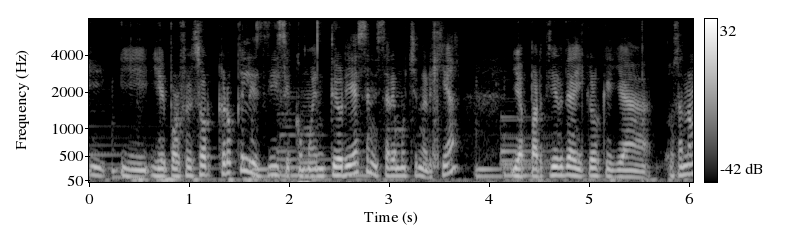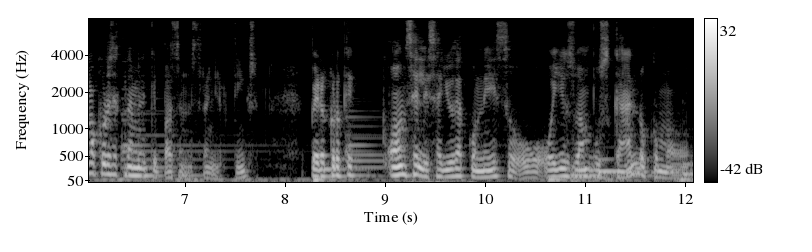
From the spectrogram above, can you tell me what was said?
Y, y, el profesor creo que les dice, como en teoría se necesitaría mucha energía, y a partir de ahí creo que ya, o sea, no me acuerdo exactamente qué pasa en Stranger Things, pero creo que 11 les ayuda con eso, o, ellos van buscando como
